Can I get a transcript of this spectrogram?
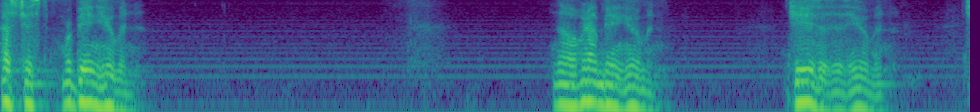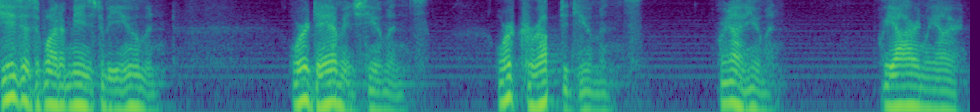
that's just, we're being human. No, we're not being human. Jesus is human. Jesus is what it means to be human. We're damaged humans. We're corrupted humans. We're not human. We are and we aren't.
